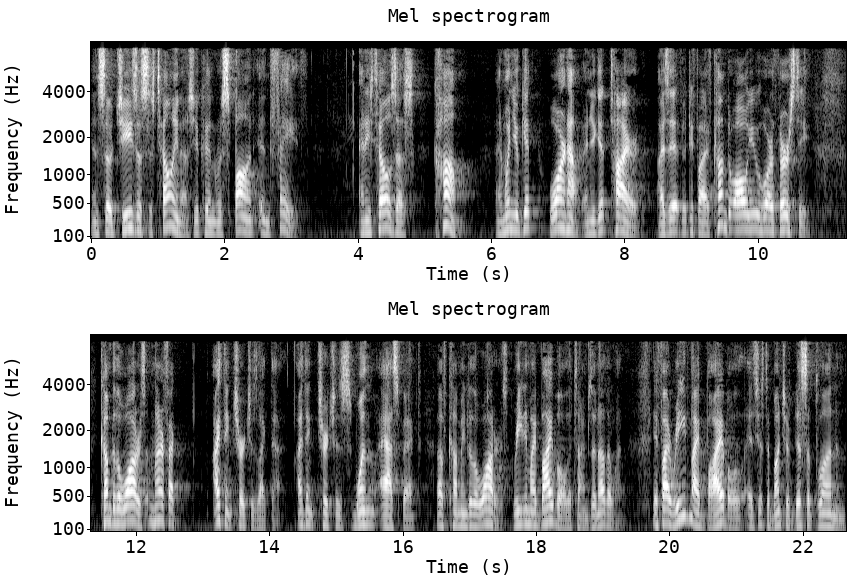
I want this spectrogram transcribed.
And so Jesus is telling us you can respond in faith. And he tells us, come. And when you get worn out and you get tired, Isaiah 55. Come to all you who are thirsty. Come to the waters. matter of fact, I think church is like that. I think church is one aspect of coming to the waters. Reading my Bible all the time is another one. If I read my Bible as just a bunch of discipline and,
